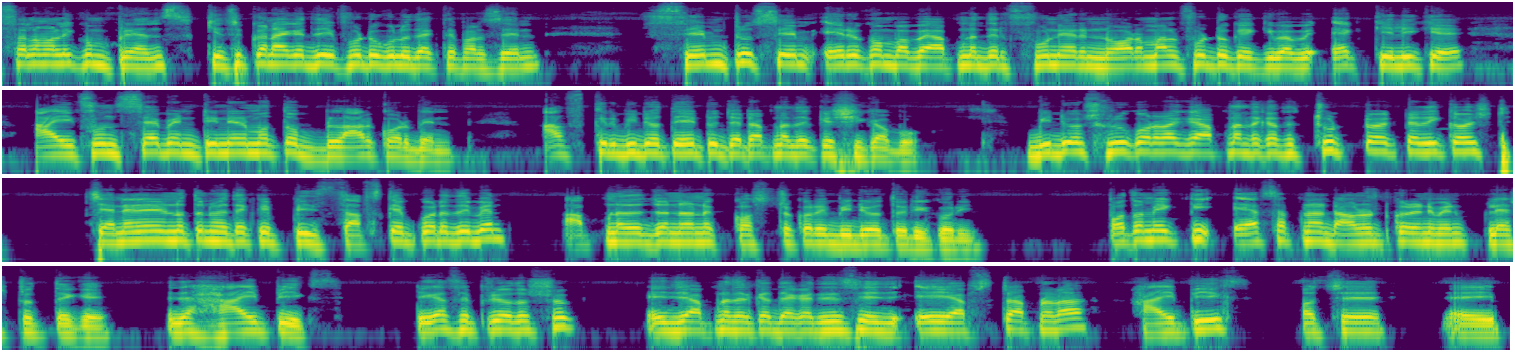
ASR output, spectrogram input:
আসসালামু আলাইকুম ফ্রেন্ডস কিছুক্ষণ আগে যে ফটোগুলো দেখতে পারছেন সেম টু সেম এরকম ভাবে আপনাদের ফোনের নর্মাল ফটোকে কীভাবে এক ক্লিকে আইফোন সেভেন্টিনের মতো ব্লার করবেন। আজকের ভিডিওতে এ টু যেটা আপনাদেরকে শেখাবো। ভিডিও শুরু করার আগে আপনাদের কাছে ছোট্ট একটা রিকোয়েস্ট চ্যানেলে নতুন হয়ে থাকলে প্লিজ সাবস্ক্রাইব করে দেবেন। আপনাদের জন্য অনেক কষ্ট করে ভিডিও তৈরি করি। প্রথমে একটি অ্যাপস আপনারা ডাউনলোড করে নেবেন প্লে স্টোর থেকে। এই যে হাই পিক্স ঠিক আছে, প্রিয় দর্শক, এই যে আপনাদেরকে দেখা দিয়েছে, এই অ্যাপসটা আপনারা হাই পিক্স হচ্ছে এই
